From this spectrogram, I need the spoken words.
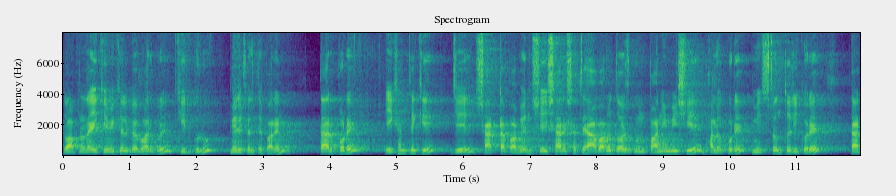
তো আপনারা এই কেমিক্যাল ব্যবহার করে কীটগুলো মেরে ফেলতে পারেন। তারপরে এখান থেকে যে সারটা পাবেন, সেই সারের সাথে আবারও দশ গুণ পানি মিশিয়ে ভালো করে মিশ্রণ তৈরি করে তার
